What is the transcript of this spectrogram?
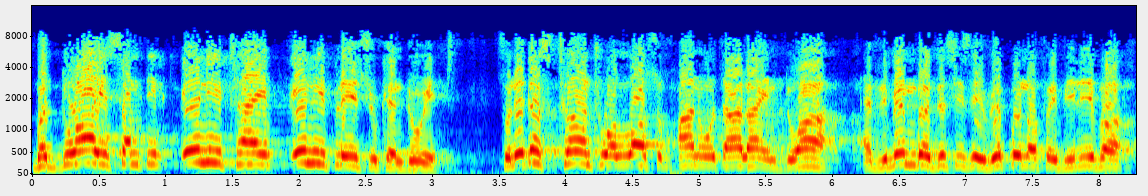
But dua is something anytime, any place you can do it. So let us turn to Allah subhanahu wa ta'ala in dua. And remember this is a weapon of a believer.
